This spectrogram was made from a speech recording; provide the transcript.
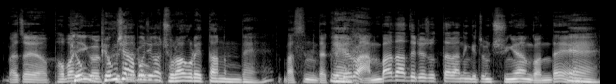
맞아요. 법원이 병, 이걸 병씨 아버지가 주라 그랬다는데. 맞습니다. 그대로 예. 안 받아들여줬다라는 게 좀 중요한 건데. 예.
